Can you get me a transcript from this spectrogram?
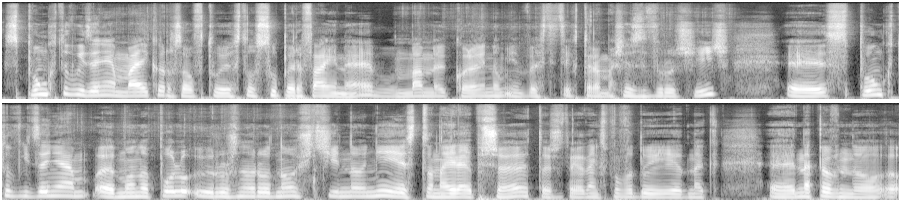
Z punktu widzenia Microsoftu jest to super fajne, bo mamy kolejną inwestycję, która ma się zwrócić. E, z punktu widzenia e, monopolu i różnorodności, no nie jest to najlepsze, to, że to jednak spowoduje jednak e, na pewno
